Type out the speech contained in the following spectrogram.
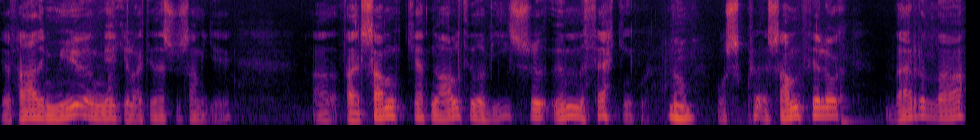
Því að það er mjög mikilvægt í þessu samingi að það er samkeppnu alþjóða vísu um þekkingu. Já. Og samfélög verða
